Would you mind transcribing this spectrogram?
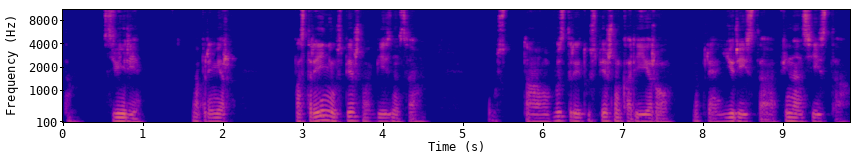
там, сфере. Например, построение успешного бизнеса, там, выстроить успешную карьеру, например, юриста, финансиста,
